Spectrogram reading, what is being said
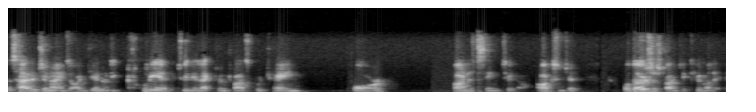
Those hydrogen ions are generally cleared to the electron transport chain for harnessing to oxygen. Well, those are starting to accumulate.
